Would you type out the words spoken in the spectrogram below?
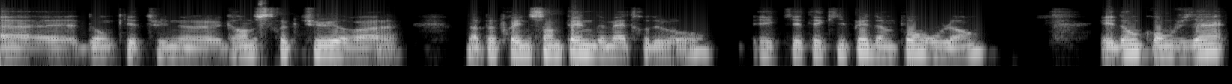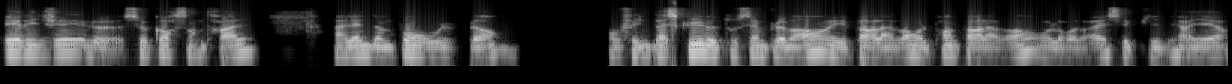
euh, donc qui est une grande structure euh, d'à peu près une centaine de mètres de haut et qui est équipée d'un pont roulant. Et donc, on vient ériger le, ce corps central à l'aide d'un pont roulant. On fait une bascule tout simplement et par l'avant, on le prend par l'avant, on le redresse et puis derrière,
